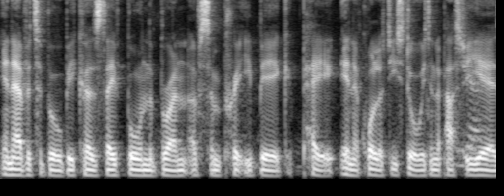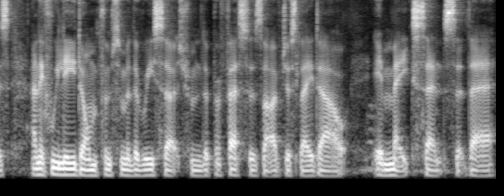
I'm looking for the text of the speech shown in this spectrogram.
inevitable because they've borne the brunt of some pretty big pay inequality stories in the past few years. And if we lead on from some of the research from the professors that I've just laid out it makes sense that they're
